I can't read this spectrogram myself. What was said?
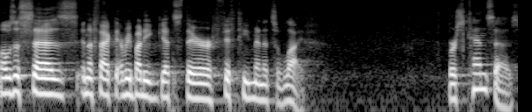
Moses says, in effect, everybody gets their 15 minutes of life. Verse 10 says,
